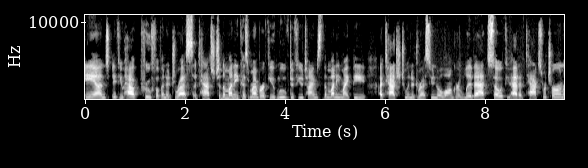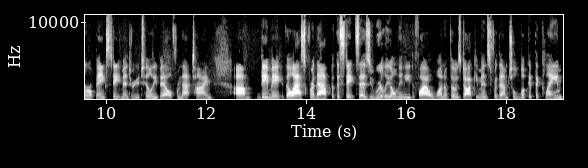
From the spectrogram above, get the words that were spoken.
and if you have proof of an address attached to the money, because remember, if you've moved a few times, the money might be attached to an address you no longer live at. So if you had a tax return or a bank statement or utility bill from that time, um, they may they'll ask for that. But the state says you really only need to file one of those documents for them to look at the claim,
